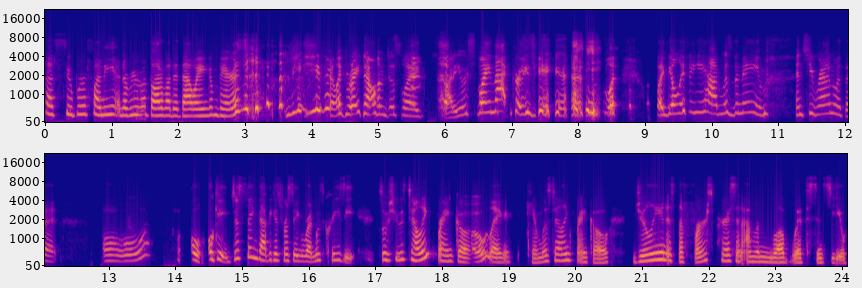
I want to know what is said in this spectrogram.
that's super funny i never even mm. thought about it that way in comparison Me neither. Like right now, I'm just like, how do you explain that crazy? Like, like the only thing he had was the name, and she ran with it. Oh, oh, okay. Just saying that because we're saying run with crazy. So she was telling Franco, like Kim was telling Franco, Julian is the first person I'm in love with since you.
